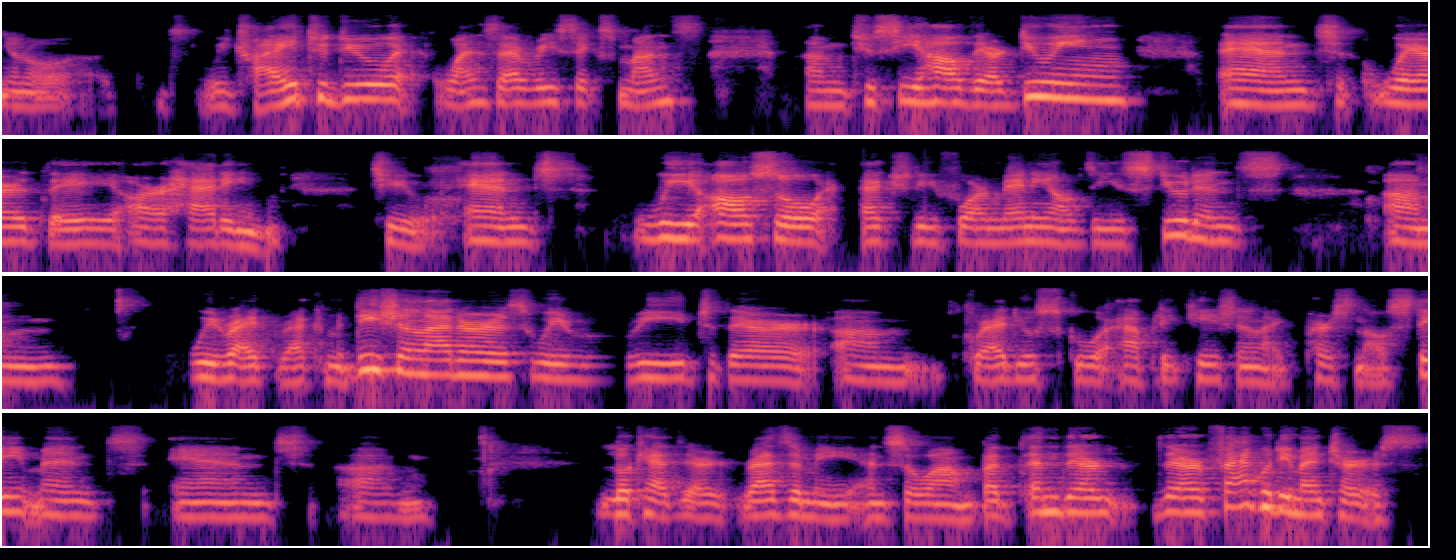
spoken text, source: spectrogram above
you know, we try to do it once every six months um, to see how they're doing and where they are heading to. And we also actually, for many of these students, um, we write recommendation letters, we read their um, graduate school application, like personal statements, and um, look at their resume and so on. But then their their faculty mentors,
